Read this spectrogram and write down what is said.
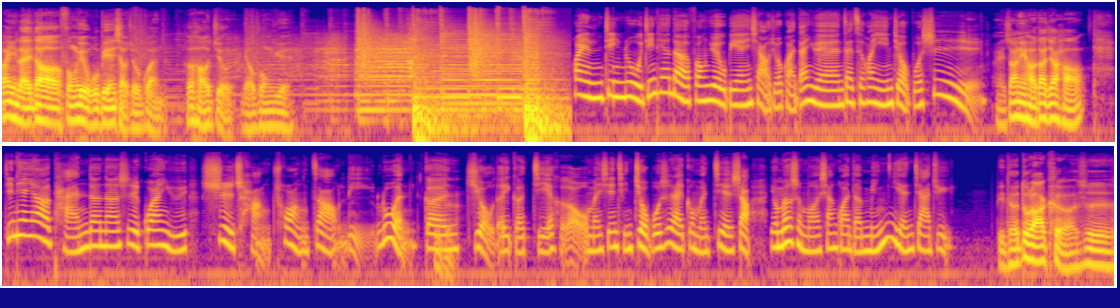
欢迎来到风月无边小酒馆，喝好酒聊风月。欢迎进入今天的风月无边小酒馆单元，再次欢迎酒博士。哎，张你好，大家好。今天要谈的呢是关于市场创造理论跟酒的一个结合哦。我们先请酒博士来跟我们介绍有没有什么相关的名言佳句。彼得·杜拉克是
